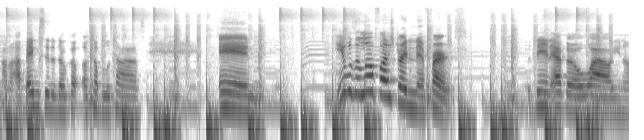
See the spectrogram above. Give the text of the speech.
I don't know. I babysitted a, a couple of times and it was a little frustrating at first. But then after a while, you know,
